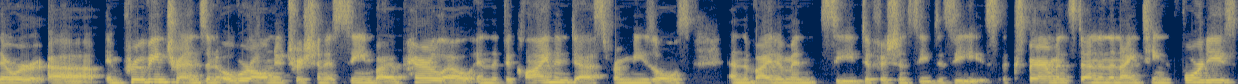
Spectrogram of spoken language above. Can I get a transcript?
There were uh, improving trends in overall nutrition as seen by a parallel in the decline in deaths from measles and the vitamin C deficiency disease. Experiments done in the 1940s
